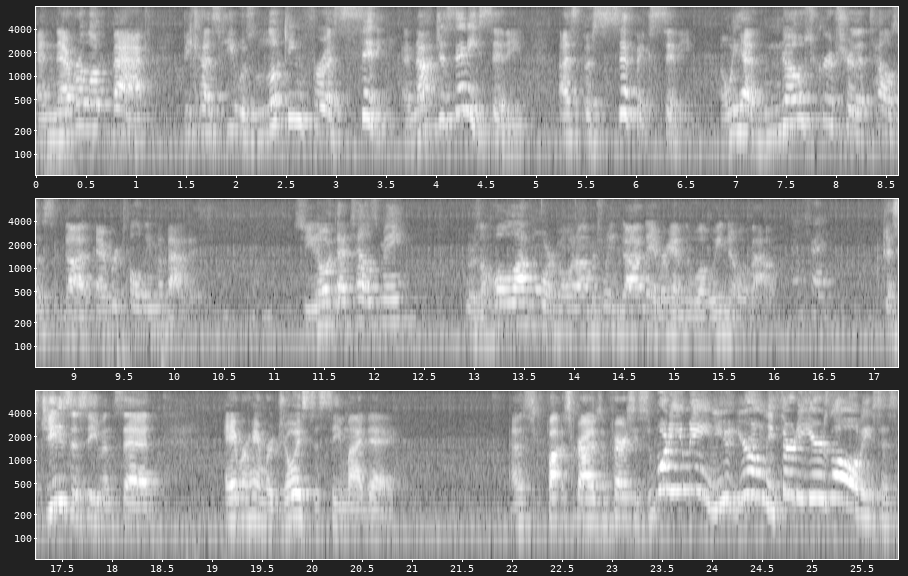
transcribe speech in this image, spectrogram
and never look back because he was looking for a city, and not just any city, a specific city. And we have no scripture that tells us that God ever told him about it. So you know what that tells me? There's a whole lot more going on between God and Abraham than what we know about. That's right. Because Jesus even said, Abraham rejoiced to see my day. And the scribes and Pharisees said, What do you mean? You, you're only 30 years old. He says,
